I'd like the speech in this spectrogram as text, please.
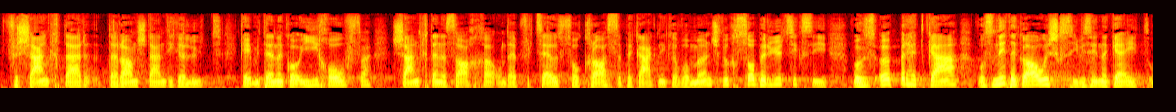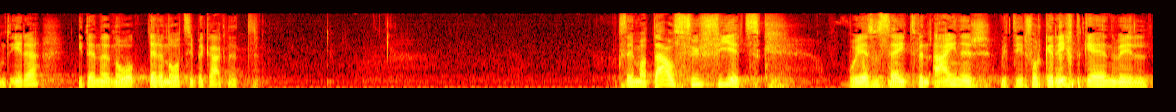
verschenkt er den randständigen Leuten. Geht mit denen einkaufen, schenkt ihnen Sachen und hat erzählt von krassen Begegnungen, wo Menschen wirklich so berührt waren, wo es jemanden hat gegeben, wo es nicht egal war, wie es ihnen geht. Und ihr in dieser Not, dieser Not sie begegnet. Ich sehe Matthäus 5,40 wo Jesus sagt, wenn einer mit dir vor Gericht gehen will,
